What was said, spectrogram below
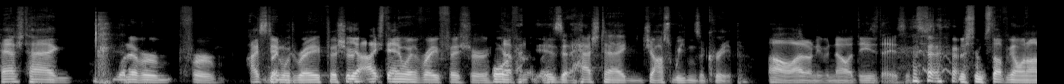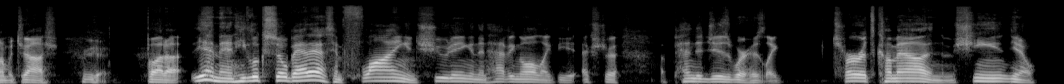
hashtag whatever for I stand with Ray Fisher. yeah, I stand with Ray Fisher. or definitely. is it hashtag Josh Whedon's a creep? oh, I don't even know it these days. It's, there's some stuff going on with Josh. yeah. But uh, yeah, man, he looks so badass. Him flying and shooting, and then having all like the extra appendages where his like turrets come out and the machine, you know,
